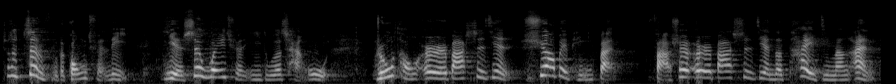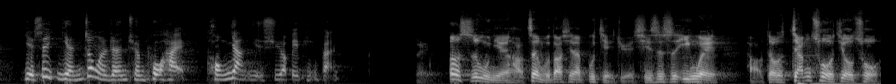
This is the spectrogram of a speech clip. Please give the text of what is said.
就是政府的公权力，也是威权遗毒的产物。如同二二八事件需要被平反，法税二二八事件的太极门案也是严重的人权迫害，同样也需要被平反。二十五年哈，政府到现在不解决，其实是因为。好，就将错就错，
